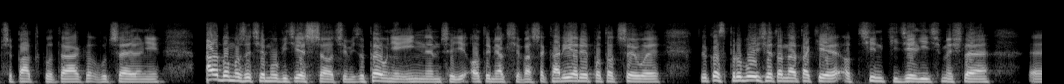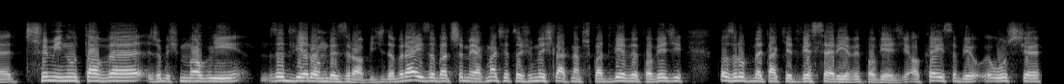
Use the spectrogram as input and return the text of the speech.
przypadku, tak, w uczelni, albo możecie mówić jeszcze o czymś zupełnie innym, czyli o tym, jak się Wasze kariery potoczyły, tylko spróbujcie to na takie odcinki dzielić, myślę, trzyminutowe, żebyśmy mogli ze dwie rundy zrobić, dobra? I zobaczymy, jak macie coś w myślach, na przykład dwie wypowiedzi, to zróbmy takie dwie serie wypowiedzi, ok? Sobie ułóżcie,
